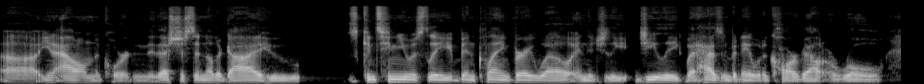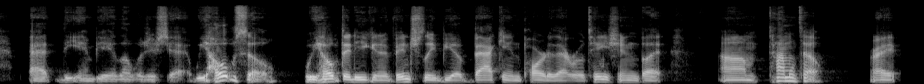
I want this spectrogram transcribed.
uh, you know, out on the court. And that's just another guy who continuously been playing very well in the G, G League, but hasn't been able to carve out a role at the NBA level just yet. We hope so. We hope that he can eventually be a back end part of that rotation, but um, time will tell, right?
